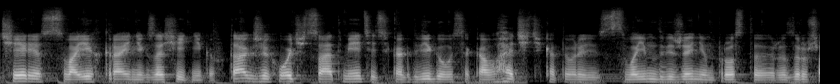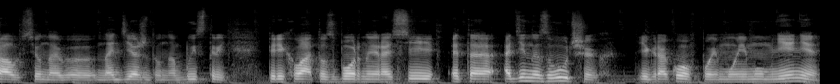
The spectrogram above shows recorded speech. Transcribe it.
через своих крайних защитников. Также хочется отметить, как двигался Ковачич, который своим движением просто разрушал всю надежду на быстрый перехват у сборной России. Это один из лучших игроков, по моему мнению,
